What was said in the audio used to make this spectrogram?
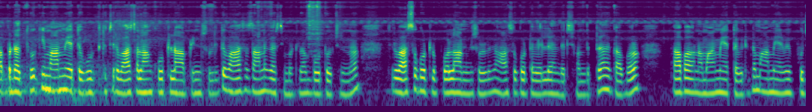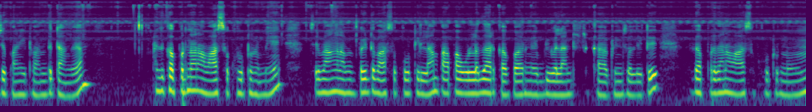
அப்புறம் நான் தூக்கி மாமியார்கிட்ட கொடுத்துட்டு சரி வாசலாம் கூட்டலாம் அப்படின்னு சொல்லிட்டு வாச சாணக்கரிசி மட்டும் தான் போட்டு வச்சுருந்தேன் சரி வாசக்கோட்டில் போகலாம் அப்படின்னு சொல்லிட்டு நான் வாசக்கோட்டை வெளில எழுந்திரிச்சு வந்துட்டு அதுக்கப்புறம் பாப்பாவை நான் மாமியார்கிட்ட விட்டுட்டு மாமியாருமே பூஜை பண்ணிட்டு வந்துட்டாங்க. அதுக்கப்புறம் தான் நான் வாசை கூட்டணுமே. சரி வாங்க நம்ம போயிட்டு வாசை கூட்டிடலாம். பாப்பா உள்ளதாக இருக்கா பாருங்கள் எப்படி விளாண்டுட்டு இருக்கா அப்படின்னு சொல்லிட்டு இதுக்கப்புறம் தான் நான் வாசை கூட்டணும்.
